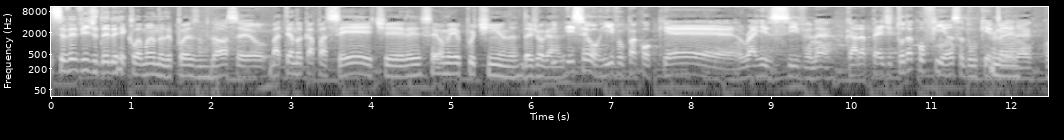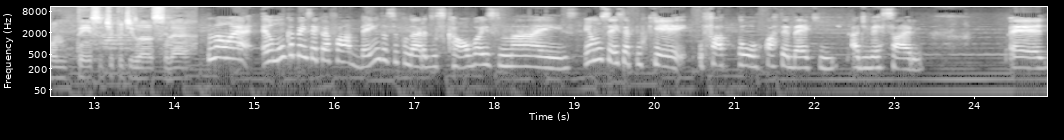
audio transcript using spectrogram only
você vê vídeo dele reclamando depois, né? Nossa, eu. batendo o capacete, ele saiu meio putinho da, da jogada. Isso é horrível pra qualquer right receiver, né? O cara perde toda a confiança de um QB, É. né? Quando tem esse tipo de lance, né? Não, é. Eu nunca pensei que eu ia falar bem da secundária dos Cowboys, mas eu não sei se é porque o fator quarterback adversário. É,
